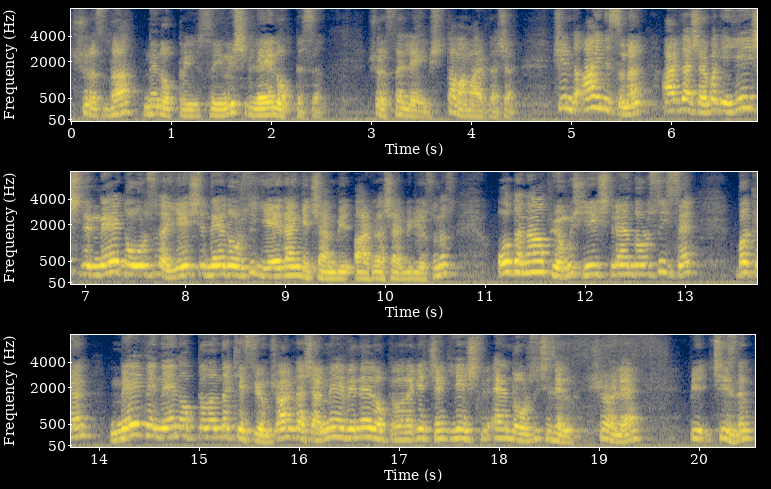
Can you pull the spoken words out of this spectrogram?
şurası da ne noktasıymış? L noktası. Şurası da L'ymiş. Tamam arkadaşlar. Şimdi aynısını arkadaşlar bakın y eşittir n doğrusu da y eşittir n doğrusu y'den geçen bir arkadaşlar biliyorsunuz. O da ne yapıyormuş? Y eşittir n doğrusu ise bakın m ve n noktalarında kesiyormuş. Arkadaşlar m ve n noktalarına geçecek y eşittir n doğrusu çizelim. Şöyle bir çizdim.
